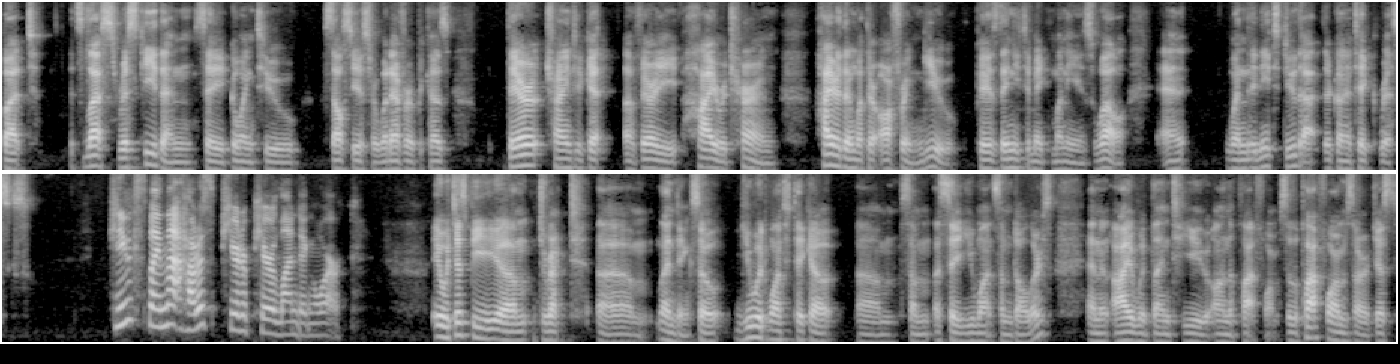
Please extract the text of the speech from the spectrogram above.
But it's less risky than say going to Celsius or whatever because they're trying to get a very high return, higher than what they're offering you because they need to make money as well. And when they need to do that, they're going to take risks. Can you explain that? How does peer to peer lending work? It would just be um, direct um, lending. So you would want to take out um, some, let's say you want some dollars, and then I would lend to you on the platform. So the platforms are just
